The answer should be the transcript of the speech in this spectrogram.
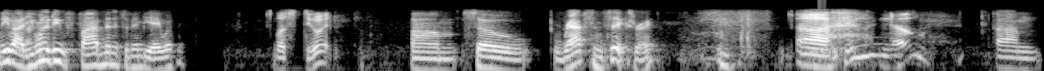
Levi, do you want to do five minutes of NBA with me? Let's do it. Um, so Raps and six, right? Uh, no, um,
